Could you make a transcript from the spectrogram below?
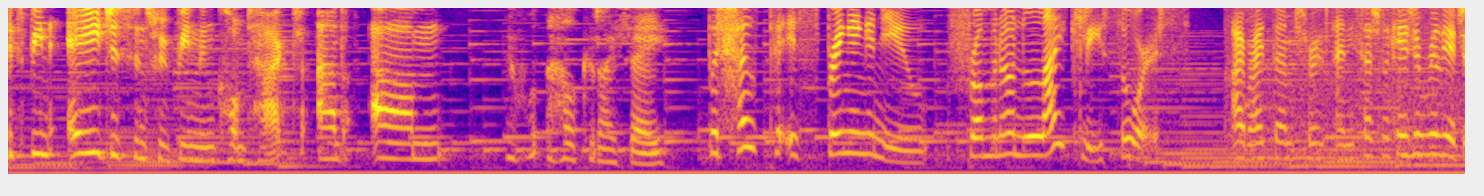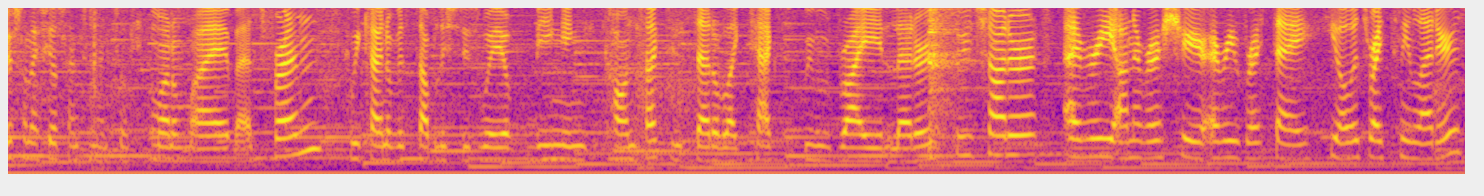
It's been ages since we've been in contact, and um, what the hell could I say? But hope is springing anew from an unlikely source. I write them for any special occasion, really, or just when I feel sentimental. One of my best friends, we kind of established this way of being in contact instead of like text. We would write letters to each other. Every anniversary or every birthday, he always writes me letters.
